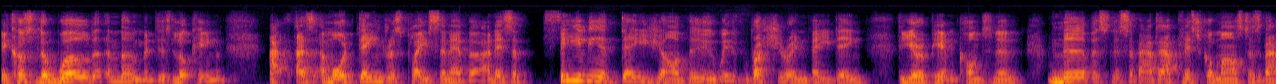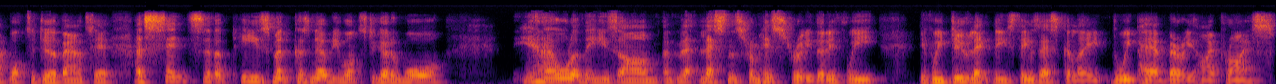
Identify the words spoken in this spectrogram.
because the world at the moment is looking as a more dangerous place than ever. And there's a feeling of deja vu with Russia invading the European continent, nervousness about our political masters about what to do about it, a sense of appeasement because nobody wants to go to war. You know, all of these are um, lessons from history that if we if we do let these things escalate, we pay a very high price.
